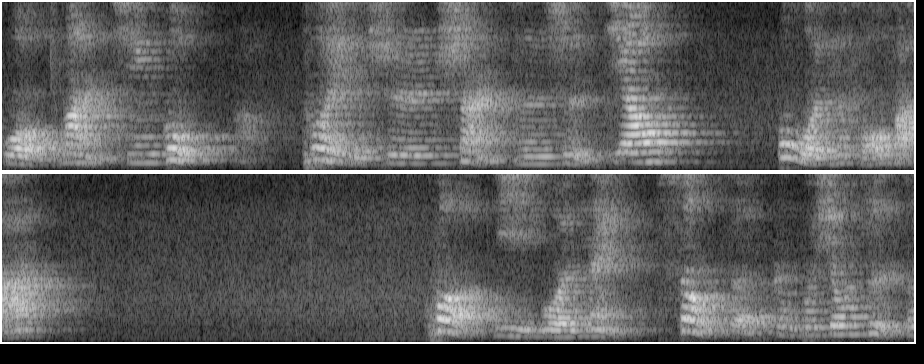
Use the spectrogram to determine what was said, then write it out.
我慢心故啊，退失善知识教，不闻佛法，或以闻呢，受者更不修智，都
